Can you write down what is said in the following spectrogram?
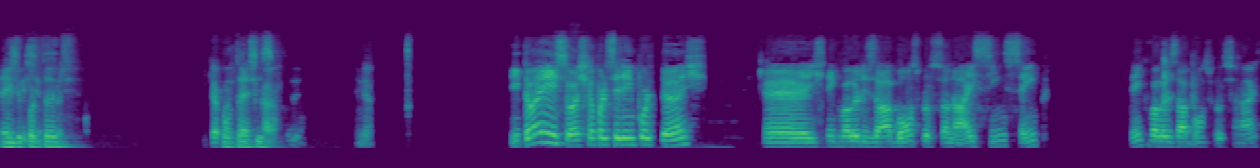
É importante. O que acontece, cara? Entendeu? Então é isso, eu acho que a parceria é importante. É, a gente tem que valorizar bons profissionais, sim, sempre. Tem que valorizar bons profissionais.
